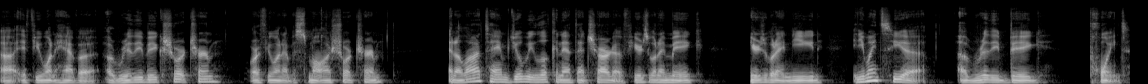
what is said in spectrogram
Uh, if you want to have a, a really big short term, or if you want to have a smaller short term. And a lot of times you'll be looking at that chart of here's what I make, here's what I need, and you might see a, a really big point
